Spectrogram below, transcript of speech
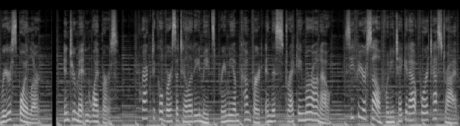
rear spoiler, intermittent wipers. Practical versatility meets premium comfort in this striking Murano. See for yourself when you take it out for a test drive.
